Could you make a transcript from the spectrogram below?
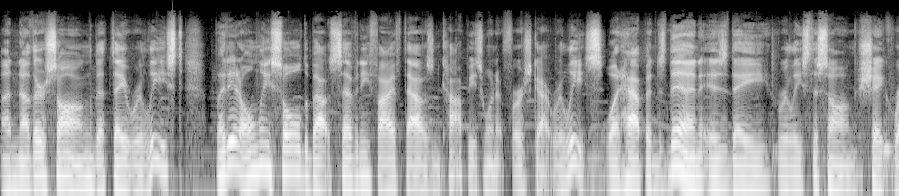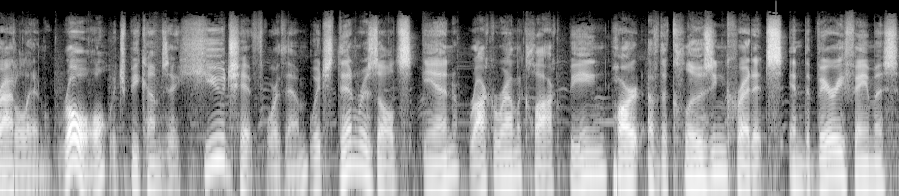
another song that they released, but it only sold about 75,000 copies when it first got released. What happens then is they release the song Shake, Rattle, and Roll, which becomes a huge hit for them, which then results in Rock Around the Clock being part of the closing credits in the very famous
